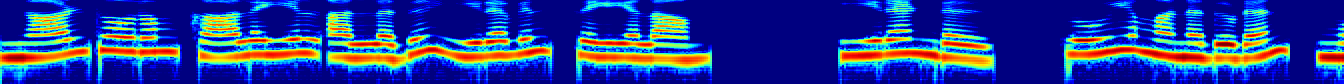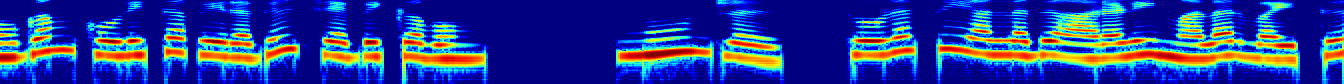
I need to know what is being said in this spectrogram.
நாள்தோறும் காலையில் அல்லது இரவில் செய்யலாம். இரண்டு தூய மனதுடன் முகம் குளித்த பிறகு ஜெபிக்கவும். மூன்று துளசி அல்லது அரளி மலர் வைத்து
